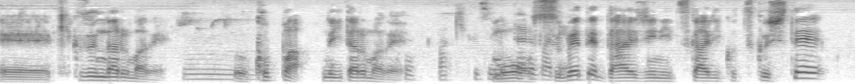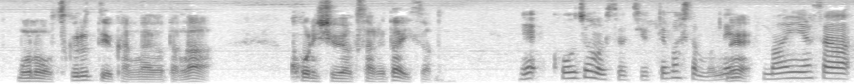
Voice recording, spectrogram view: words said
えー木くずになるまで、うん。コッパに至るまでもう。すべて大事に使い尽くして、ものを作るっていう考え方が、ここに集約された椅子だと。ね、工場の人たち言ってましたもんね。ね毎朝、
